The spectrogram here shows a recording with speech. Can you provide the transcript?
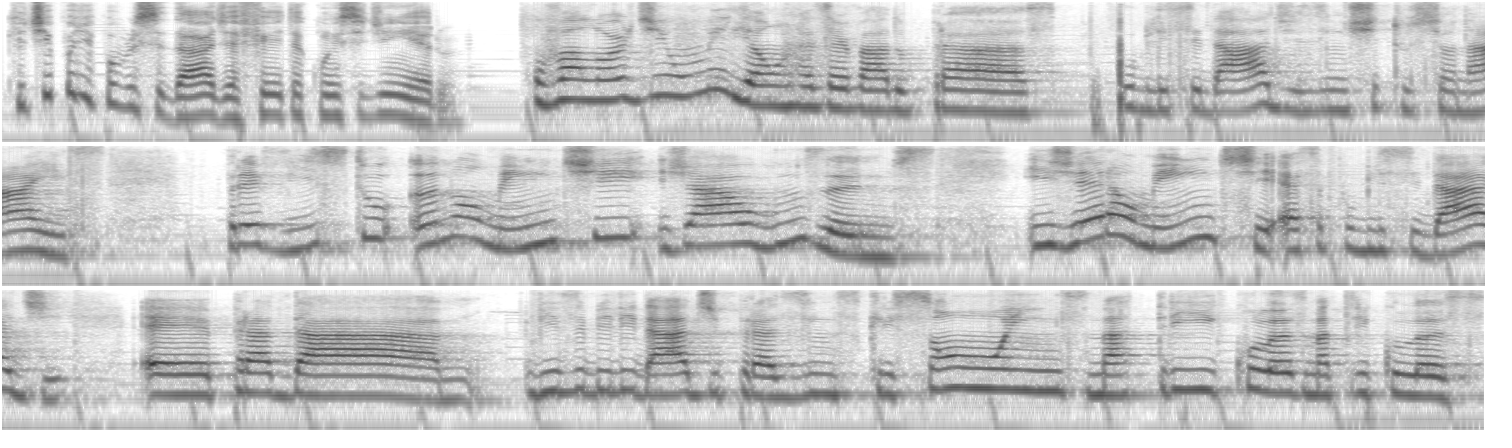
Que tipo de publicidade é feita com esse dinheiro? O valor de um milhão reservado para as publicidades institucionais previsto anualmente já há alguns anos. E geralmente essa publicidade é para dar visibilidade para as inscrições, matrículas, matrículas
